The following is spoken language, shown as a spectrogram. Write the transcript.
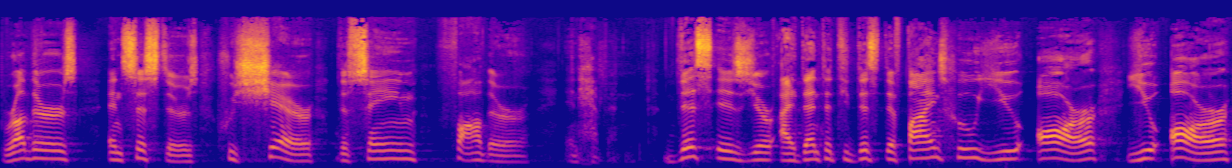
brothers and sisters who share the same Father in heaven. This is your identity. This defines who you are. You are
